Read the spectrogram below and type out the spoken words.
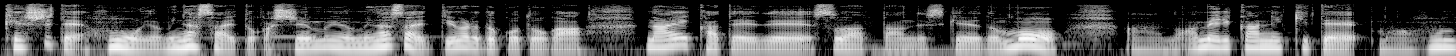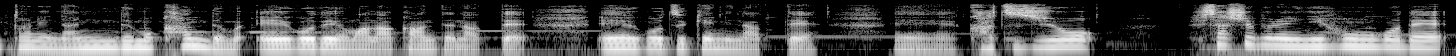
決して本を読みなさいとか新聞読みなさいって言われたことがない家庭で育ったんですけれども、あの、アメリカに来て、まあ本当に何でもかんでも英語で読まなあかんってなって、英語漬けになって、えー、活字を久しぶりに日本語で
